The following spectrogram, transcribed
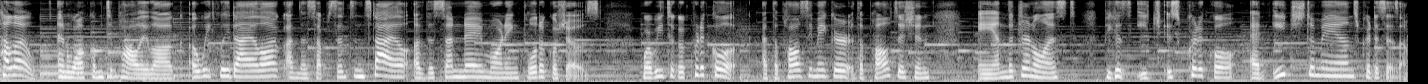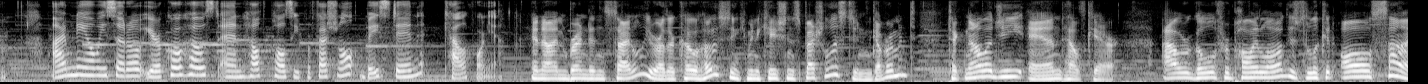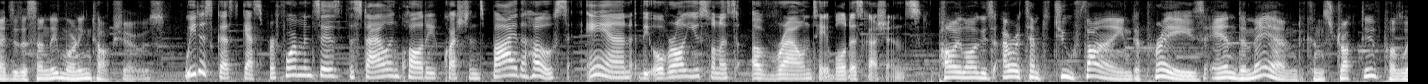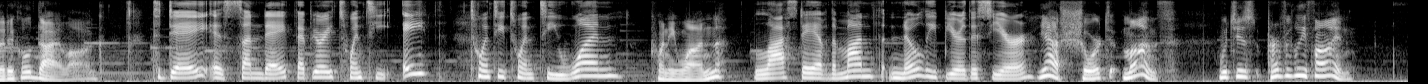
Hello, and welcome to Polylog, a weekly dialogue on the substance and style of the Sunday morning political shows, where we took a critical look at the policymaker, the politician, and the journalist, because each is critical and each demands criticism. I'm Naomi Soto, your co host and health policy professional based in California. And I'm Brendan Steidel, your other co host and communication specialist in government, technology, and healthcare. Our goal for Polylog is to look at all sides of the Sunday morning talk shows. We discuss guest performances, the style and quality of questions by the hosts, and the overall usefulness of roundtable discussions. Polylog is our attempt to find, praise, and demand constructive political dialogue. Today is Sunday, February 28th, 2021. 21. Last day of the month, no leap year this year. Yeah, short month, which is perfectly fine.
